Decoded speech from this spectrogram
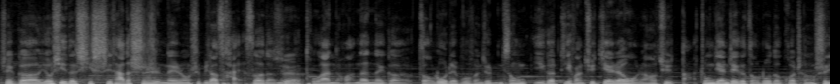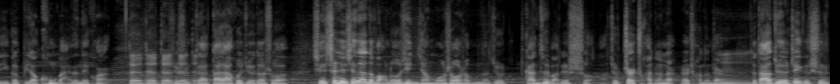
这个游戏的其其他的实质内容是比较彩色的那个图案的话，那那个走路这部分，就是你从一个地方去接任务，然后去打，中间这个走路的过程是一个比较空白的那块儿，对对对就是对对，大大家会觉得说，现甚至现在的网络游戏，你像魔兽什么的，就干脆把这舍了，就这儿传到那儿，那儿传到这儿，嗯。就大家觉得这个是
